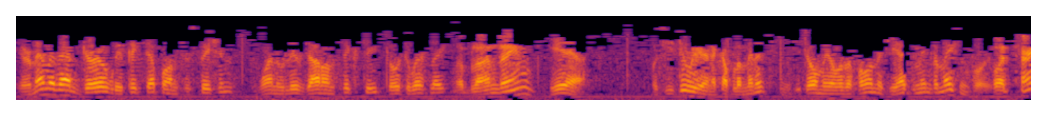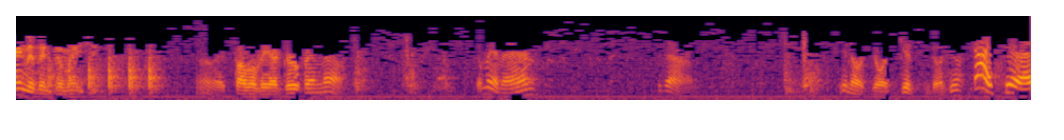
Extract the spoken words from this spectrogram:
You remember that girl we picked up on suspicion? The one who lives out on 6th Street, close to Westlake? The blonde dame? Yeah. Well, she's due here in a couple of minutes, and she told me over the phone that she had some information for us. What kind of information? Oh, that's probably our girlfriend now. Come in, Anne. Sit down. You know George Gibson, don't you? Ah, sure, I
